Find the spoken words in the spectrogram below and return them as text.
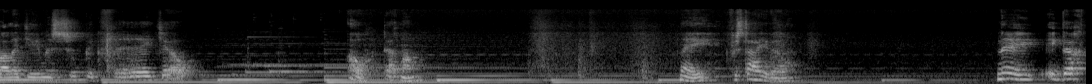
Balletje in mijn soep, ik vreet jou. Oh, dag man. Nee, ik versta je wel. Nee, ik dacht...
